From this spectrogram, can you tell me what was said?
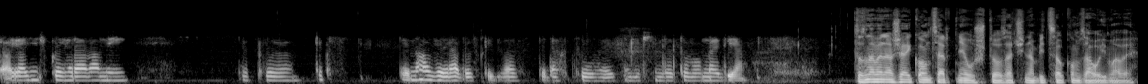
aj Janičko je hrávaný, tak, eh, tak to je naozaj radosť, keď vás teda chcú, hej, konečne do toho média. To znamená, že aj koncertne už to začína byť celkom zaujímavé.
